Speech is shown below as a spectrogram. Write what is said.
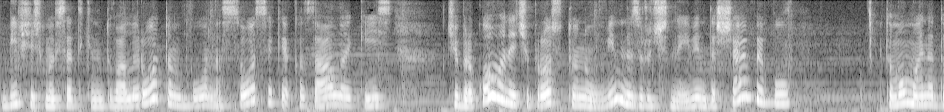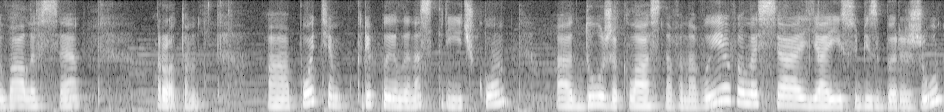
більшість ми все-таки надували ротом, бо насос, як я казала, якийсь чи бракований, чи просто ну, він незручний, він дешевий був. Тому ми надували все ротом. Потім кріпили на стрічку. Дуже класна вона виявилася, я її собі збережу,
